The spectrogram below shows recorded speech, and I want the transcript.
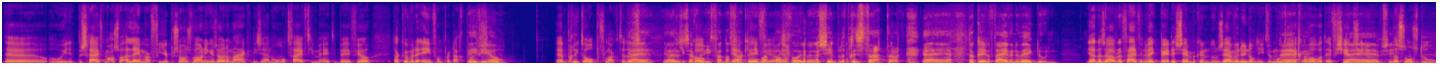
uh, hoe je het beschrijft. Maar als we alleen maar vier persoonswoningen zouden maken, die zijn 115 meter BVO, daar kunnen we er één van per dag BVO? Ja, bruto oppervlakte. Dat ja, is, ja, ja, dat, is niet van dat vakje. Ja, pas voor, je bent een simpele presentator. ja, ja, ja. Dan kun je er vijf in de week doen. Ja, dan zouden we er vijf in de week per december kunnen doen. zijn we nu nog niet. We moeten echt nog wel wat efficiëntie doen. dat is ons doel.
